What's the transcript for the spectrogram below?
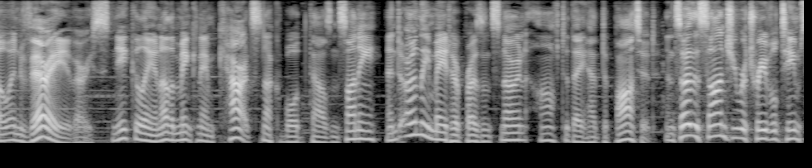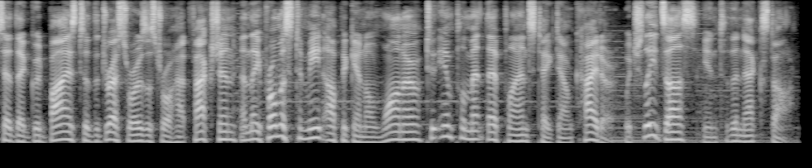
Oh, and very, very sneakily, another mink named Carrot snuck aboard Thousand Sunny and only made her presence known after they had departed. And so the Sanji retrieval team said their goodbyes to the Dressrosa Straw Hat faction, and they promised to meet up again on Wano to implement their plan to take down Kaido, which leads us into the next arc.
